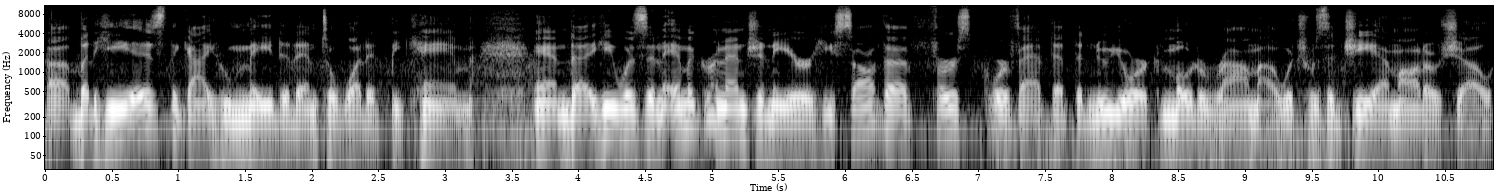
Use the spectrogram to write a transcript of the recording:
uh, but he is the guy who made it into what it became. And uh, he was an immigrant engineer. He saw the first Corvette at the New York Motorama, which was a GM auto show,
